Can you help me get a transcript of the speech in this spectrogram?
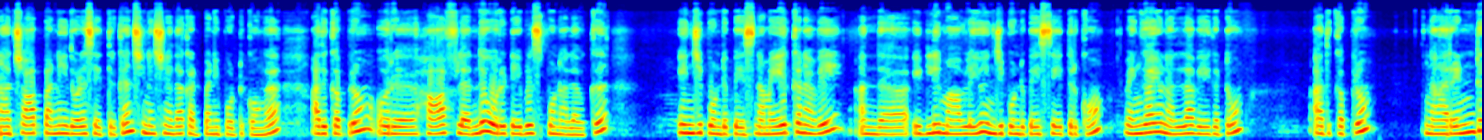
நான் சாப் பண்ணி இதோட சேர்த்துருக்கேன். சின்ன சின்னதாக கட் பண்ணி போட்டுக்கோங்க. அதுக்கப்புறம் ஒரு ஹாஃப்லேருந்து ஒரு டேபிள் ஸ்பூன் அளவுக்கு இஞ்சி பூண்டு பேஸ்ட் நம்ம ஏற்கனவே அந்த இட்லி மாவுலையும் இஞ்சி பூண்டு பேஸ்ட் சேர்த்துருக்கோம். வெங்காயம் நல்லா வேகட்டும். அதுக்கப்புறம் நான் ரெண்டு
